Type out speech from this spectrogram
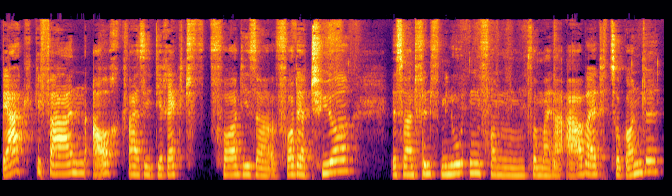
Berg gefahren, auch quasi direkt vor dieser, vor der Tür. Das waren fünf Minuten vom, von meiner Arbeit zur Gondel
